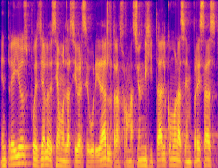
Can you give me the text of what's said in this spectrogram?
Entre ellos, pues ya lo decíamos, la ciberseguridad, la transformación digital, cómo las empresas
